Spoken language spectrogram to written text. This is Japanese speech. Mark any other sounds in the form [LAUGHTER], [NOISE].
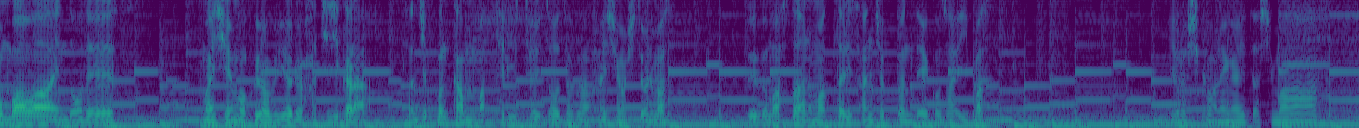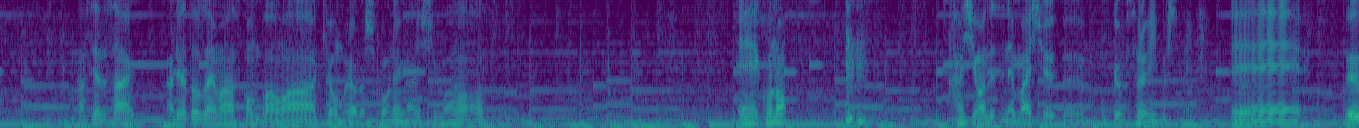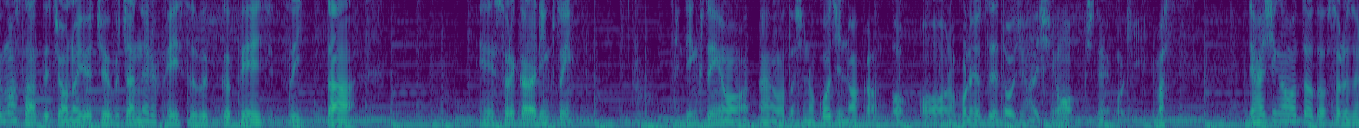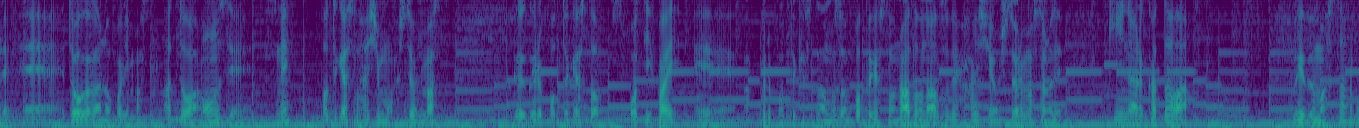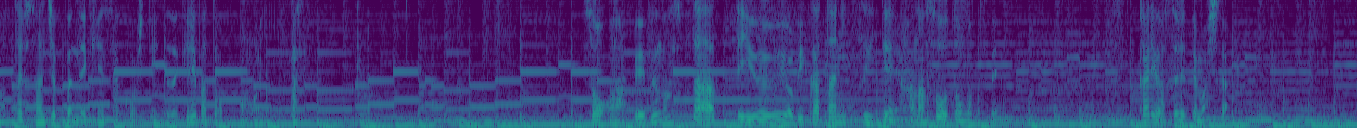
こんばんは、遠藤です。毎週木曜日夜8時から30分間まったりゆったりと雑談配信をしております。ウェブマスターのまったり30分でございます。よろしくお願いいたします。あ、千田さん、ありがとうございます。こんばんは。今日もよろしくお願いします。えーこの配信はですね、毎週木曜日、それを言いましたね。えーウェブマスター手帳の YouTube チャンネル、Facebook ページ、Twitter、えーそれから LinkedIn。LinkedIn をあ私の個人のアカウントのこの4つで同時配信をしております。で、配信が終わった後はそれぞれ、えー動画が残ります。あとは音声ですね。ポッドキャスト配信もしております。Google Podcast、Spotify、えー Apple Podcast、Amazon Podcast などなどで配信をしておりますので、気になる方はウェブマスターのまったり30分で検索をしていただければと思いますます。そう、あ、ウェブマスターっていう呼び方について話そうと思ってて、すっかり忘れてました。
